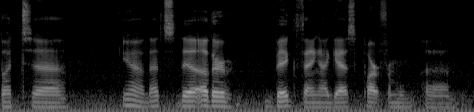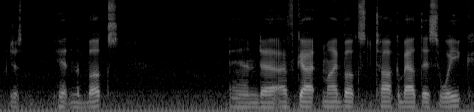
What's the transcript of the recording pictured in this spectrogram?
But uh, yeah, that's the other big thing, I guess, apart from um just hitting the books. And uh, I've got my books to talk about this week.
